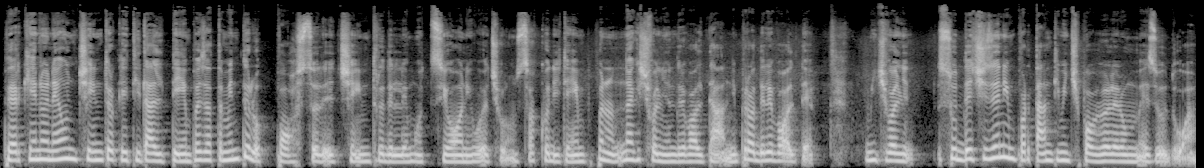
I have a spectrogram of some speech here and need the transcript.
perché non è un centro che ti dà il tempo, è esattamente l'opposto del centro delle emozioni, dove ci vuole un sacco di tempo, poi non, è che ci vogliono delle volte anni, però delle volte mi ci vogliono, su decisioni importanti mi ci può volere un mese o due.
